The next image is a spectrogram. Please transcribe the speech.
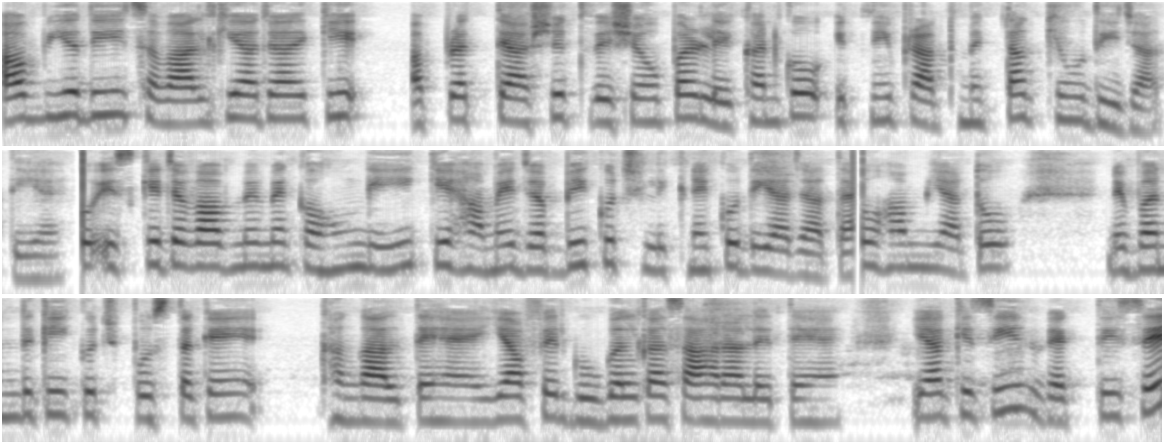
अब यदि सवाल किया जाए कि अप्रत्याशित विषयों पर लेखन को इतनी प्राथमिकता क्यों दी जाती है तो इसके जवाब में मैं कहूँगी कि हमें जब भी कुछ लिखने को दिया जाता है तो हम या तो निबंध की कुछ पुस्तकें खंगालते हैं या फिर गूगल का सहारा लेते हैं या किसी व्यक्ति से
